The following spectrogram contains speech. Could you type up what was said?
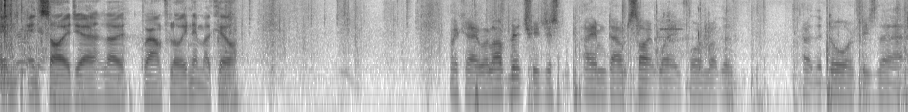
In, inside, yeah, low. Ground floor. He nicked my kill. Okay, well I've literally just aimed down sight waiting for him at the at the door if he's there.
